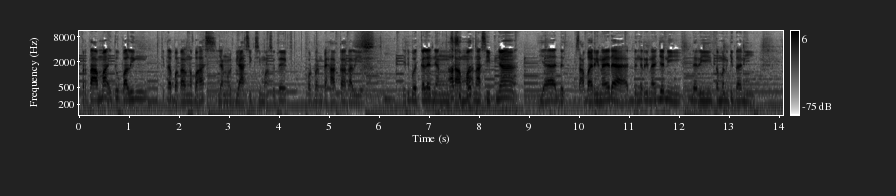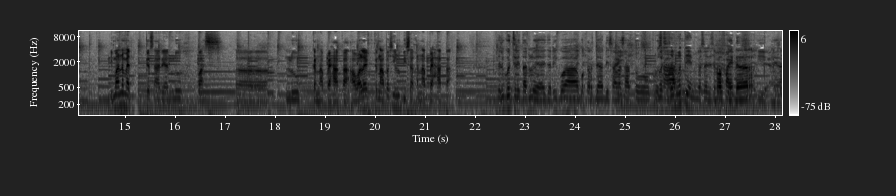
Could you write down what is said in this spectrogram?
pertama itu paling kita bakal ngebahas yang lebih asik sih maksudnya korban PHK kali ya jadi buat kalian yang Asik sama banget. nasibnya ya de- sabarin aja dah dengerin aja nih dari teman kita nih gimana met keseharian lu pas eh, lu kena PHK awalnya kenapa sih lu bisa kena PHK Jadi gue cerita dulu ya. Jadi gue bekerja di salah satu Gak usah perusahaan sebutin, gak usah disebutin. provider iya ya,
